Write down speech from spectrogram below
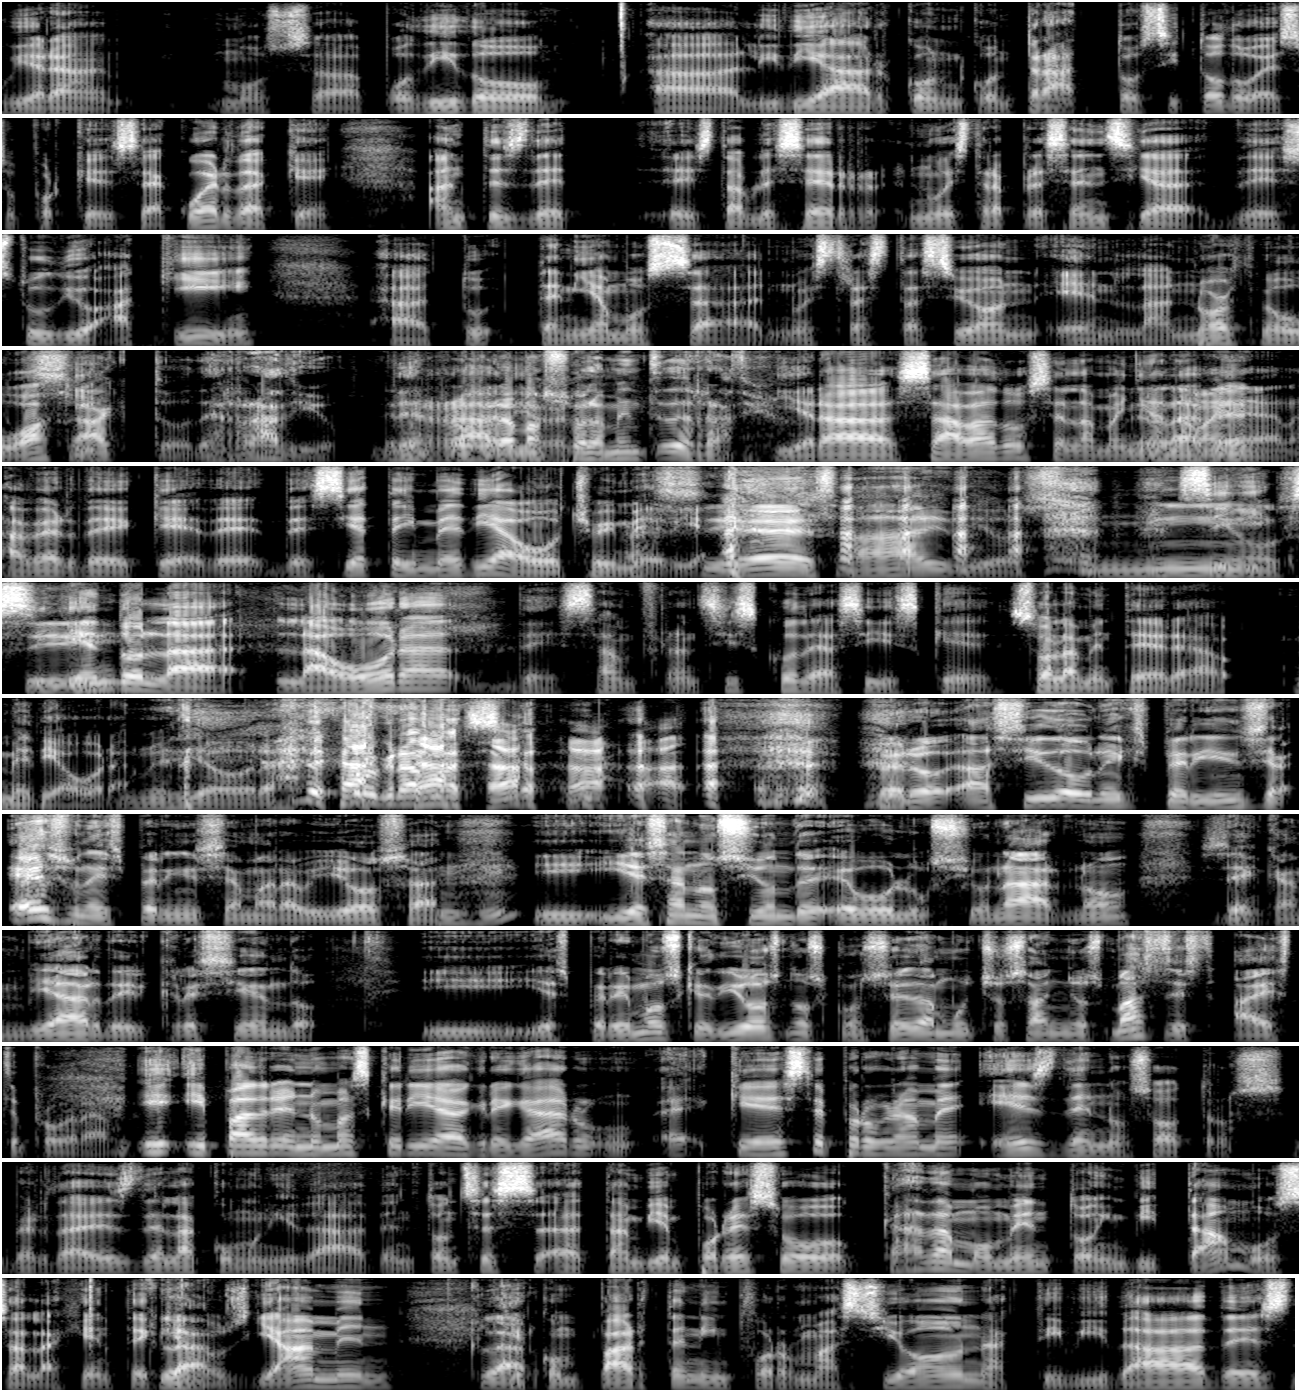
hubiéramos ah, podido ah, lidiar con contratos y todo eso, porque se acuerda que antes de establecer nuestra presencia de estudio aquí, ah, tu- teníamos nuestra estación en la North Milwaukee. Exacto, de radio. De radio, programa ¿verdad? solamente de radio. Y era sábados en la mañana. la a, ver, mañana. a ver, ¿de qué? De, de siete y media a ocho y media. Así es. Ay, Dios Sí, mío. sí. Siguiendo la, la hora de San Francisco de Asís, que solamente era media hora. Media hora. programación. Pero ha sido una experiencia, es una experiencia maravillosa y, y esa noción de evolucionar, ¿no? De Sí. cambiar, de ir creciendo. Y, y esperemos que Dios nos conceda muchos años más de- a este programa. Y, y, padre, nomás quería agregar eh, que este programa es de nosotros, ¿verdad? Es de la comunidad. Entonces, eh, también por eso cada momento invitamos a la gente Claro. que nos llamen, Claro. que comparten información, actividades,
